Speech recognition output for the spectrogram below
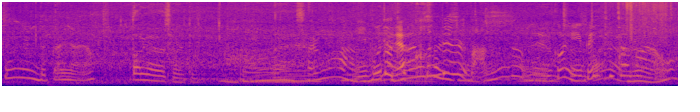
손님도 떨려요? 떨려요 저희도. 네. 설마 이보다 더 큰데. 많은데 뭐 네, 이건 이벤트잖아요.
